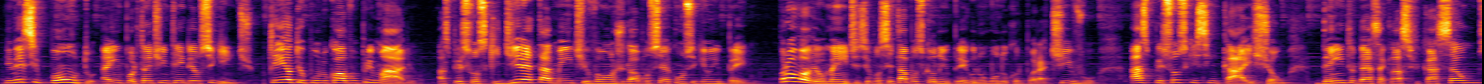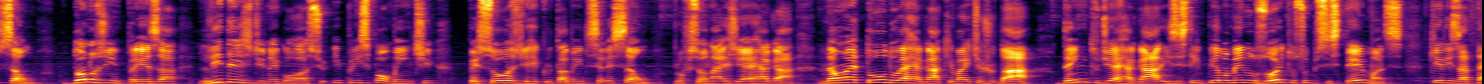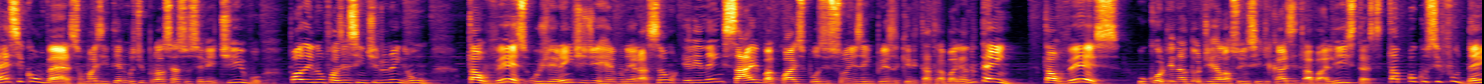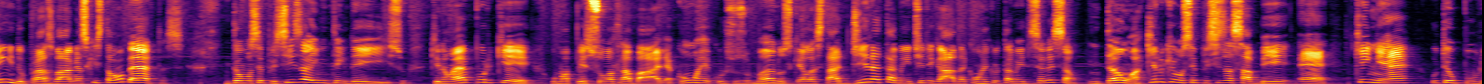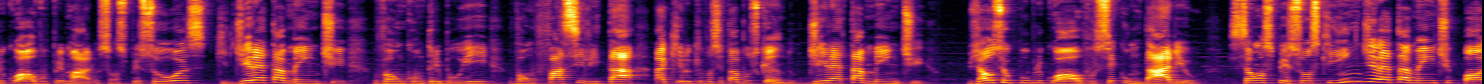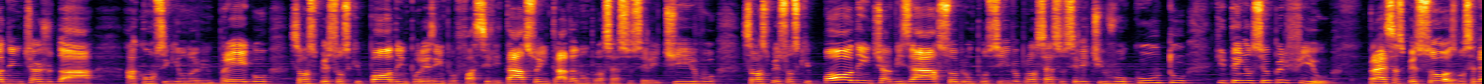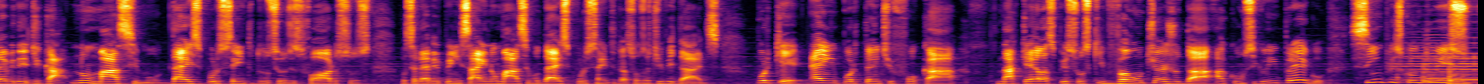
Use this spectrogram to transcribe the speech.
E nesse ponto é importante entender o seguinte: quem é o teu público-alvo primário? As pessoas que diretamente vão ajudar você a conseguir um emprego. Provavelmente, se você está buscando um emprego no mundo corporativo, as pessoas que se encaixam dentro dessa classificação são donos de empresa, líderes de negócio e principalmente pessoas de recrutamento e seleção, profissionais de RH. Não é todo o RH que vai te ajudar. Dentro de RH existem pelo menos oito subsistemas que eles até se conversam, mas em termos de processo seletivo podem não fazer sentido nenhum. Talvez o gerente de remuneração ele nem saiba quais posições a empresa que ele está trabalhando tem. Talvez o coordenador de relações sindicais e trabalhistas está pouco se fudendo para as vagas que estão abertas. Então você precisa entender isso, que não é porque uma pessoa trabalha com recursos humanos que ela está diretamente ligada com recrutamento e seleção. Então, aquilo que você precisa saber é quem é o teu público-alvo primário. São as pessoas que diretamente vão contribuir, vão facilitar aquilo que você está buscando. Diretamente. Já o seu público-alvo secundário são as pessoas que indiretamente podem te ajudar a conseguir um novo emprego, são as pessoas que podem, por exemplo, facilitar a sua entrada num processo seletivo, são as pessoas que podem te avisar sobre um possível processo seletivo oculto que tem o seu perfil. Para essas pessoas, você deve dedicar no máximo 10% dos seus esforços, você deve pensar em no máximo 10% das suas atividades. Porque é importante focar naquelas pessoas que vão te ajudar a conseguir um emprego. Simples quanto isso.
